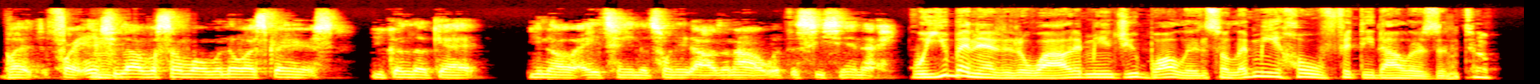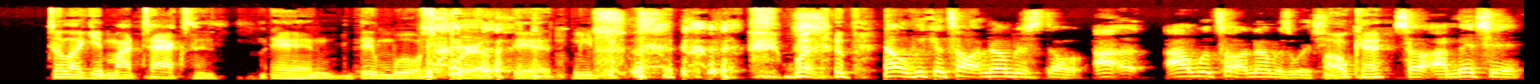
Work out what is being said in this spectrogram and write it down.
But for hmm. entry level, someone with no experience, you can look at, you know, 18 to 20 dollars an hour with the CCNA. Well, you've been at it a while. That means you balling. So let me hold fifty dollars until till I get my taxes, and then we'll square up there. You know? but No, we can talk numbers though. I I will talk numbers with you. okay, So I mentioned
